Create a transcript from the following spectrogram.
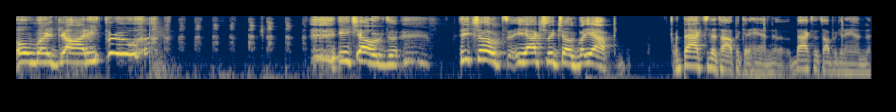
oh my god, he threw! he choked. He choked. He actually choked. But yeah, back to the topic at hand. Back to the topic at hand.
